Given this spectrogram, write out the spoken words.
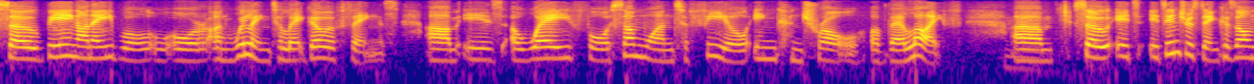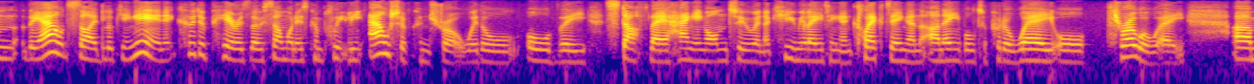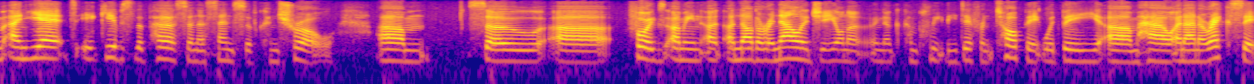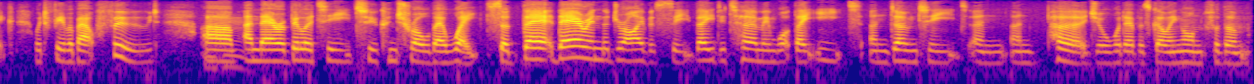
So being unable or unwilling to let go of things um, is a way for someone to feel in control of their life. Hmm. Um, so it's it's interesting because on the outside looking in, it could appear as though someone is completely out of control with all all the stuff they're hanging on to and accumulating and collecting and unable to put away or throw away, um, and yet it gives the person a sense of control. Um, so, uh, for ex- I mean, a- another analogy on a, a, completely different topic would be um, how an anorexic would feel about food um, mm-hmm. and their ability to control their weight. So they're they're in the driver's seat. They determine what they eat and don't eat and and purge or whatever's going on for them.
